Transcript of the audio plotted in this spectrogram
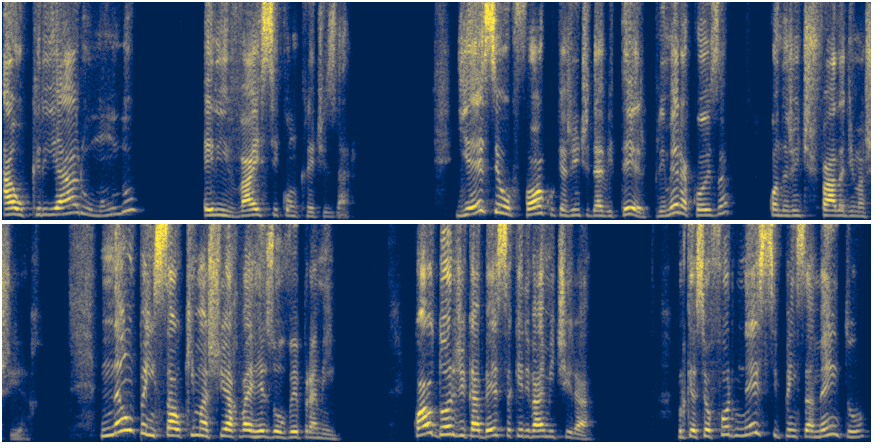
ao criar o mundo ele vai se concretizar. E esse é o foco que a gente deve ter, primeira coisa, quando a gente fala de Mashiach. Não pensar o que Mashiach vai resolver para mim. Qual dor de cabeça que ele vai me tirar? Porque se eu for nesse pensamento,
